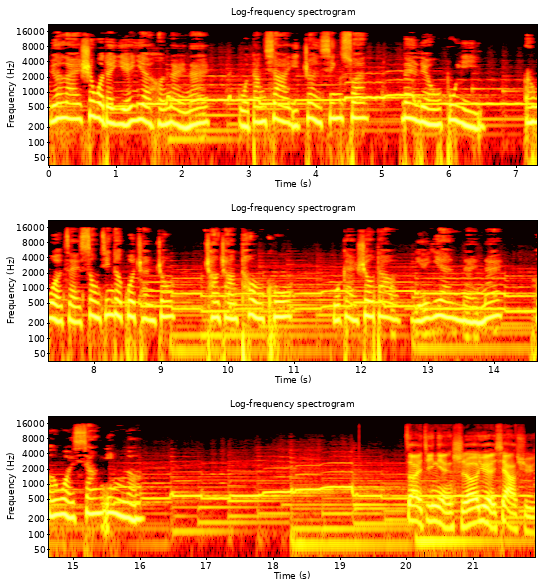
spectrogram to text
原来是我的爷爷和奶奶。我当下一阵心酸，泪流不已。而我在诵经的过程中，常常痛哭。我感受到爷爷奶奶和我相应了。在今年十二月下旬。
